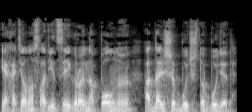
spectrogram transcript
Я хотел насладиться игрой на полную, а дальше будь что будет.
